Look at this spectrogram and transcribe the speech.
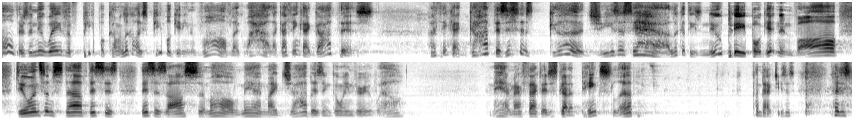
Oh, there's a new wave of people coming. Look at all these people getting involved. Like, wow, like I think I got this. I think I got this. This is good, Jesus. Yeah, look at these new people getting involved, doing some stuff. This is this is awesome. Oh man, my job isn't going very well. Man, matter of fact, I just got a pink slip. Come back, Jesus. I just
